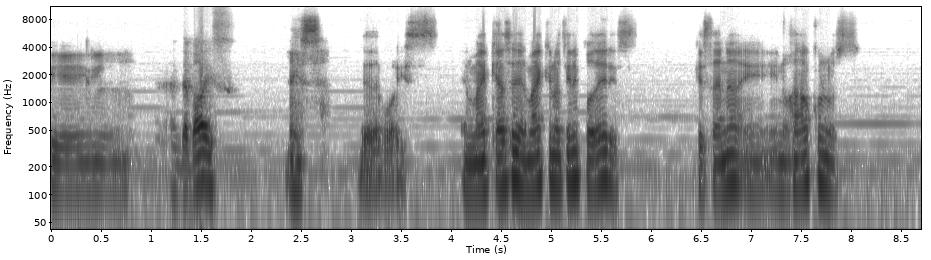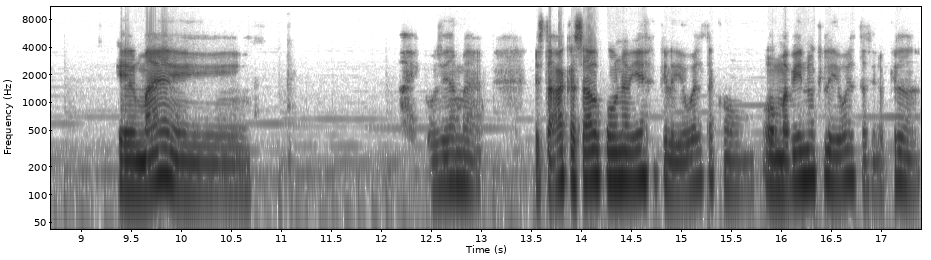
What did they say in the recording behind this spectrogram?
El- The Boys. Esa, de The Voice. El mae que hace el mae que no tiene poderes. Que está eh, enojado con los. Que el mae. eh, ay, ¿cómo se llama? Estaba casado con una vieja que le dio vuelta con. O más bien no que le dio vuelta, sino que el,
